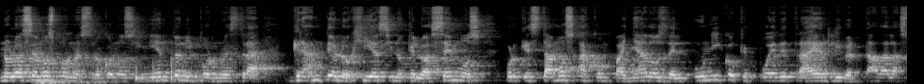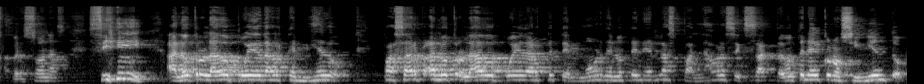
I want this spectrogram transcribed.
no lo hacemos por nuestro conocimiento ni por nuestra gran teología, sino que lo hacemos porque estamos acompañados del único que puede traer libertad a las personas. Sí, al otro lado puede darte miedo, pasar al otro lado puede darte temor de no tener las palabras exactas, no tener el conocimiento,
